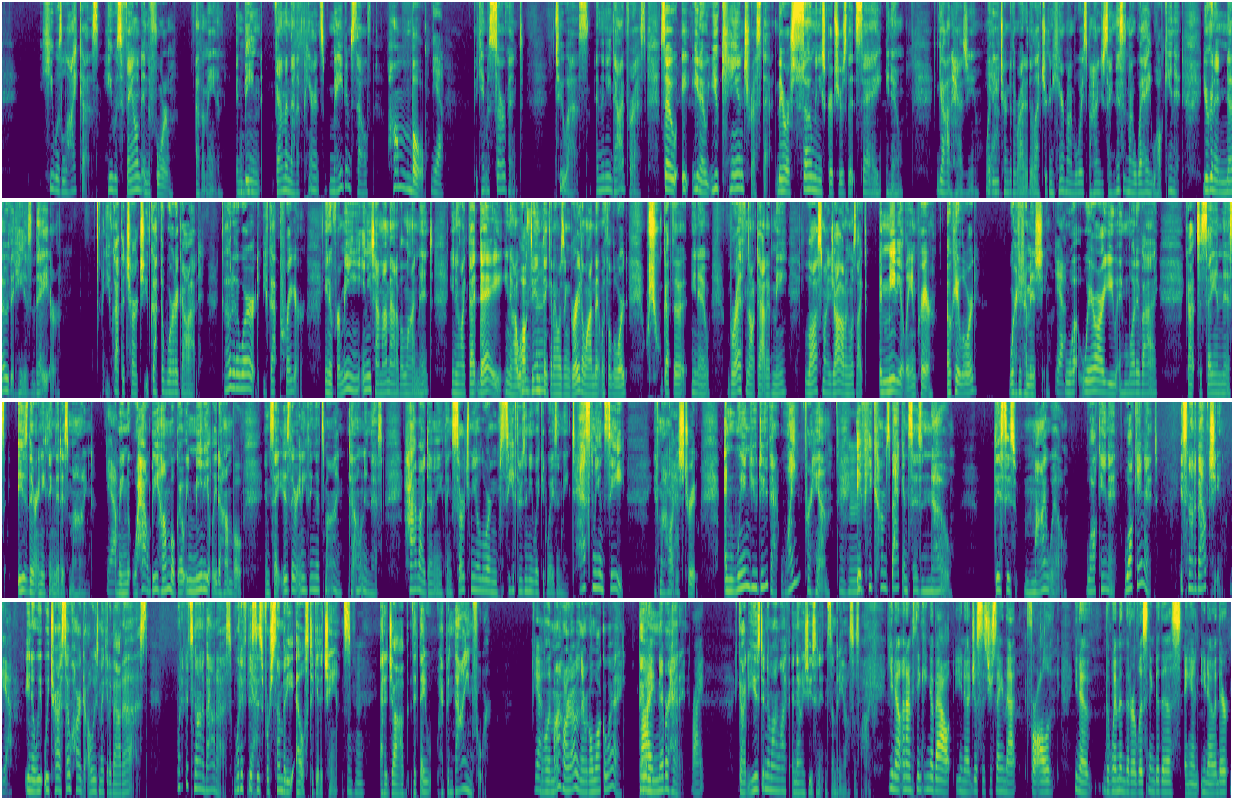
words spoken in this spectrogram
he was like us. He was found in the form of a man. And being found in that appearance made himself humble. Yeah, became a servant to us. And then he died for us. So it, you know you can trust that. There are so many scriptures that say you know god has you. Whether Yeah. you turn to the right or the left you're going to hear my voice behind you saying this is my way. Walk in it. You're going to know that he is there. You've got the church. You've got the word of god. Go to the word. You've got prayer. You know for me anytime i'm out of alignment you know like that day you know i walked in mm-hmm. thinking i was in great alignment with the lord whew, got the you know breath knocked out of me lost my job and was like immediately in prayer. Okay lord where did i miss you Yeah. what where are you and what have i got to say in this is there anything that is mine Yeah. I mean, wow, be humble. Go immediately to humble and say, Is there anything that's mine to own in this? Have I done anything? Search me, O Lord, and see if there's any wicked ways in me. Test me and see if my heart is true. And when you do that, wait for him. Mm-hmm. If he comes back and says, No, this is my will, walk in it. Walk in it. It's not about you. yeah, You know, we, we try so hard to always make it about us. What if it's not about us? What if this Yeah. is for somebody else to get a chance mm-hmm. at a job that they have been dying for? yeah. Well, in my heart, I was never going to walk away. They would Right. have never had it. right. God used it in my life, and now He's using it in somebody else's life. You know, and I'm thinking about, you know, just as you're saying that for all of, you know, the women that are listening to this and, you know, and they're,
